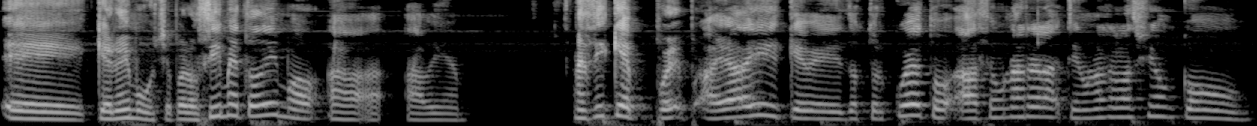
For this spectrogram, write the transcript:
Eh, que no hay mucho, pero sí metodismo había. Así que pues, hay ahí que Doctor Cueto hace una tiene una relación con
